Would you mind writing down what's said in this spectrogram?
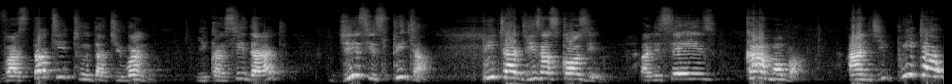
verse 30 to 31. You can see that Jesus Peter. Peter, Jesus calls him. And he says, Come over. And Peter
